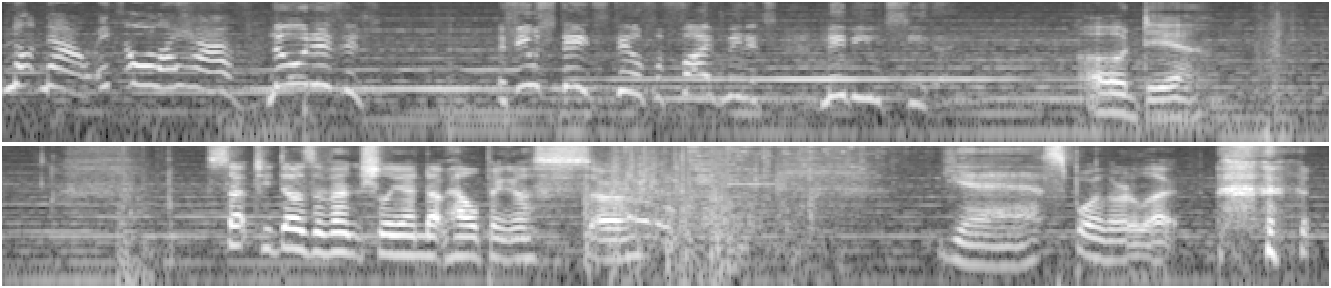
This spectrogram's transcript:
Not now. It's all I have. No, it isn't! If you stayed still for five minutes, maybe you'd see that. Oh dear. Except he does eventually end up helping us, so... Yeah, spoiler alert.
